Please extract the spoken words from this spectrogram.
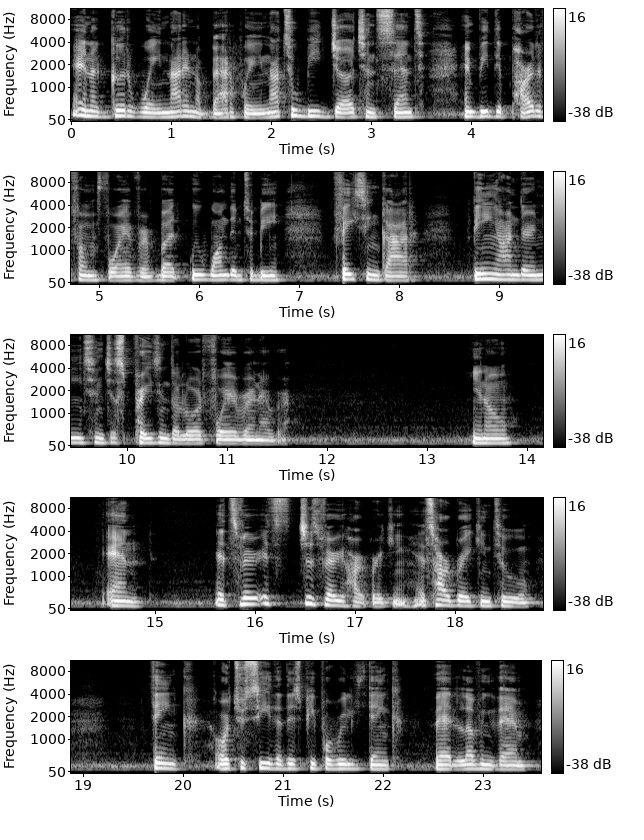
in a good way not in a bad way not to be judged and sent and be departed from forever but we want them to be facing god being on their knees and just praising the Lord forever and ever. You know, and it's very it's just very heartbreaking. It's heartbreaking to think or to see that these people really think that loving them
